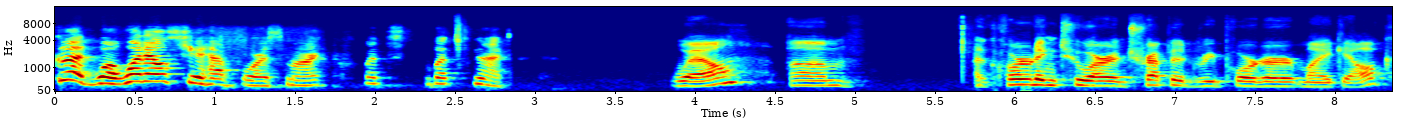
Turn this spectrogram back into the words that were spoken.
Good. Well, what else do you have for us, Mark? What's, what's next? Well, um, according to our intrepid reporter Mike Elk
